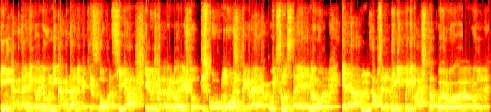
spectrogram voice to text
И никогда не говорил никогда никаких слов от себя. И люди, которые говорили, что Песков может играть какую-то самостоятельную роль, это абсолютно не понимать, что такое э, роль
